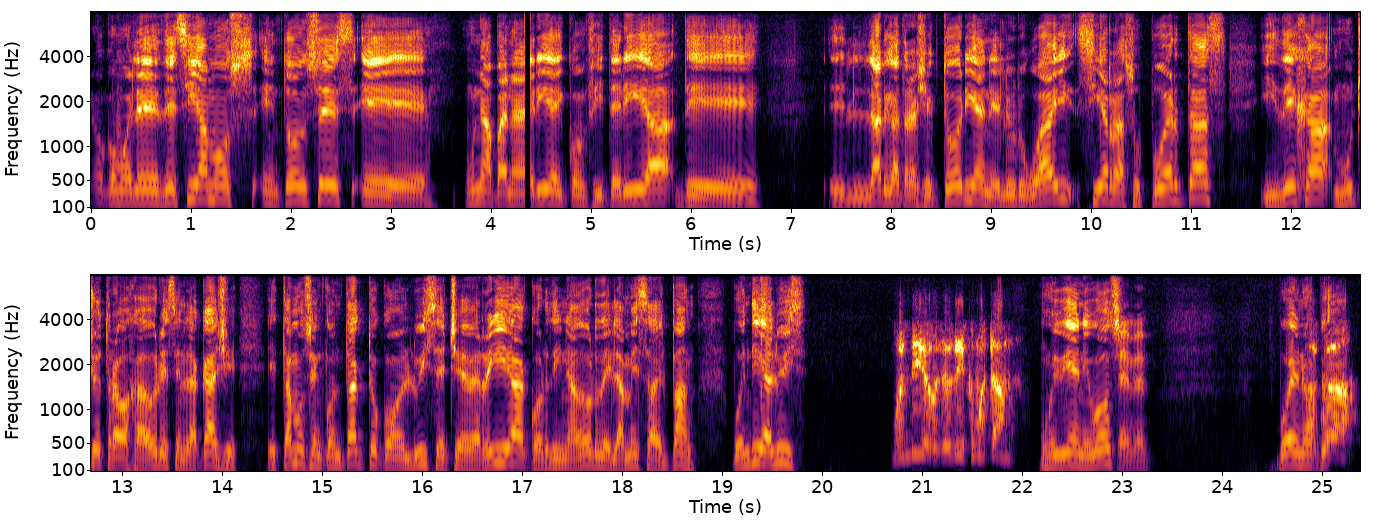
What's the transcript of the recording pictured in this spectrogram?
Bueno, como les decíamos, entonces, eh, una panadería y confitería de eh, larga trayectoria en el Uruguay cierra sus puertas y deja muchos trabajadores en la calle. Estamos en contacto con Luis Echeverría, coordinador de la Mesa del Pan. Buen día, Luis. Buen día, José Luis, ¿cómo están? Muy bien, ¿y vos? Bien, bien. Bueno, Acá,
